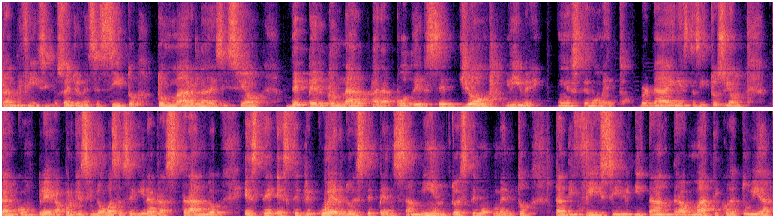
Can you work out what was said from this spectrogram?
tan difícil. O sea, yo necesito tomar la decisión de perdonar para poder ser yo libre en este momento, ¿verdad? En esta situación tan compleja, porque si no vas a seguir arrastrando este, este recuerdo, este pensamiento, este momento tan difícil y tan traumático de tu vida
